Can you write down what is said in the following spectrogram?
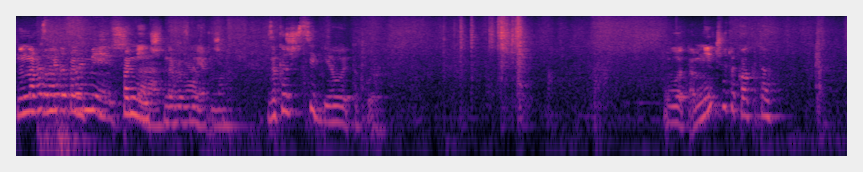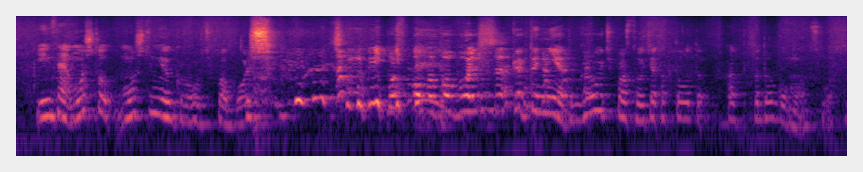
Ну, на Ну, размер поменьше, поменьше да, на размерчик. Закажи себе белый такой. Вот, а мне что-то как-то... Я не знаю, может, у- может у нее грудь побольше, чем у меня. Может, попа побольше. Как-то нет, грудь просто у тебя как-то вот как-то по-другому он смотрится.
